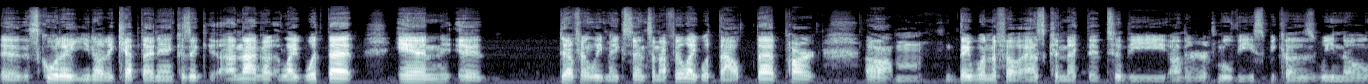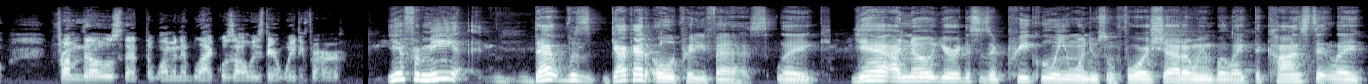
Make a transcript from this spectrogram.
Uh, it's cool that you know they kept that in because I'm not gonna like with that in it definitely makes sense. And I feel like without that part, um, they wouldn't have felt as connected to the other movies because we know from those that the woman in black was always there waiting for her. Yeah, for me, that was that got old pretty fast. Like, yeah, I know you're this is a prequel and you want to do some foreshadowing, but like the constant like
